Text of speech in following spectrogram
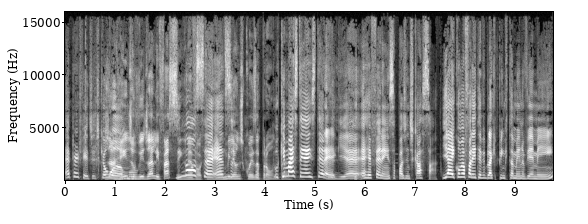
É perfeito, gente, que eu Já amo. rende o vídeo ali facinho, Nossa, né, Foquinha? é- um milhão de coisa pronta. O que mais tem é easter egg, é, é referência pra gente caçar. E aí, como eu falei, teve Blackpink também no VMA.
